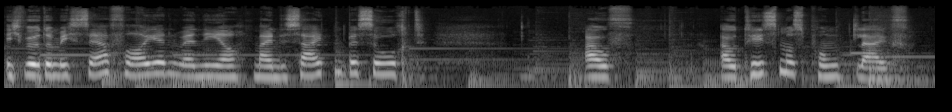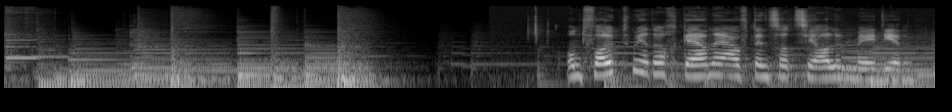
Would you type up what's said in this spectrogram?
Ich würde mich sehr freuen, wenn ihr meine Seiten besucht auf autismus.live. Und folgt mir doch gerne auf den sozialen Medien.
